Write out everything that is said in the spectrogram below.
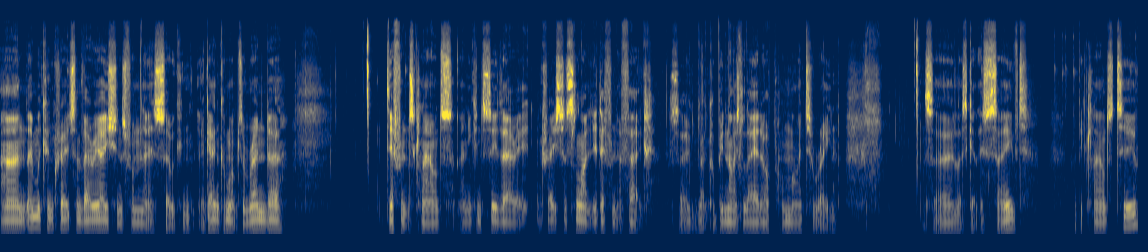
And then we can create some variations from this. So we can again come up to render difference clouds and you can see there it creates a slightly different effect. So that could be nice layered up on my terrain. So let's get this saved. That'll be clouds 2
